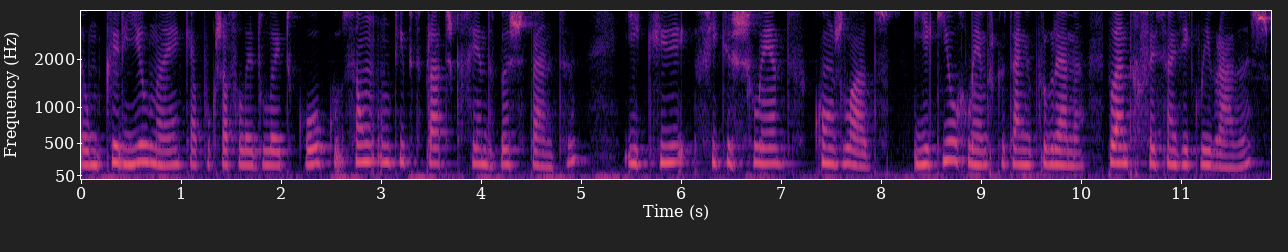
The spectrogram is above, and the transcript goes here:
um caril, não é? que há pouco já falei do leite de coco, são um tipo de pratos que rende bastante e que fica excelente congelado. E aqui eu relembro que eu tenho o programa Plano de Refeições Equilibradas,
